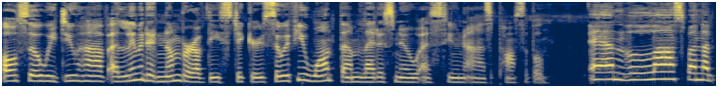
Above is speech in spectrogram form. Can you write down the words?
Also, we do have a limited number of these stickers, so if you want them, let us know as soon as possible. And last but not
